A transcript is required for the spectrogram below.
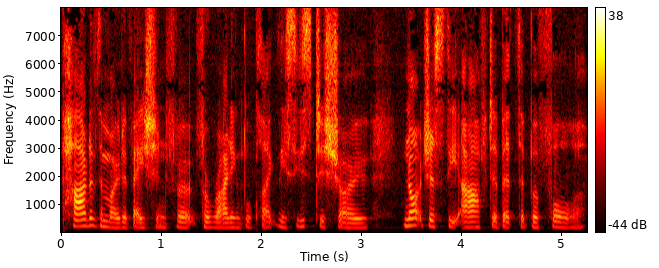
part of the motivation for, for writing a book like this is to show not just the after but the before?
